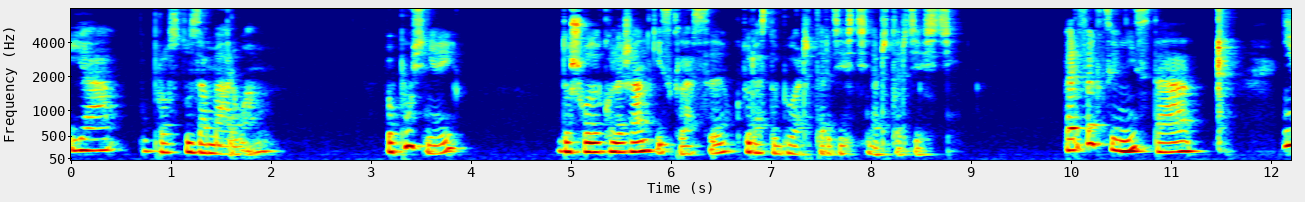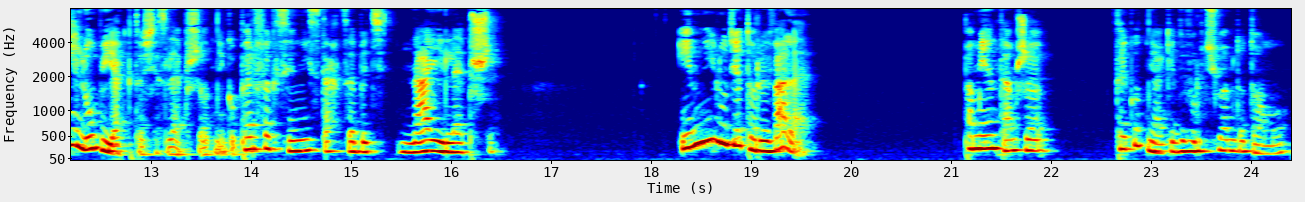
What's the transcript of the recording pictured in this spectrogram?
Ja po prostu zamarłam. Bo później doszło do koleżanki z klasy, która zdobyła 40 na 40. Perfekcjonista nie lubi, jak ktoś jest lepszy od niego. Perfekcjonista chce być najlepszy. Inni ludzie to rywale. Pamiętam, że tego dnia, kiedy wróciłam do domu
